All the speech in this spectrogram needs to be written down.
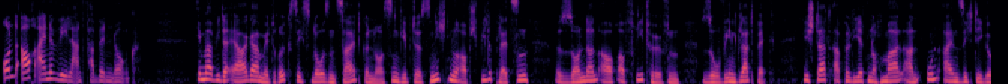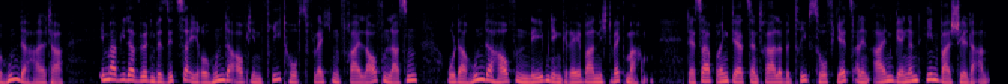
und auch eine WLAN-Verbindung. Immer wieder Ärger mit rücksichtslosen Zeitgenossen gibt es nicht nur auf Spielplätzen, sondern auch auf Friedhöfen, so wie in Gladbeck. Die Stadt appelliert nochmal an uneinsichtige Hundehalter. Immer wieder würden Besitzer ihre Hunde auf den Friedhofsflächen frei laufen lassen oder Hundehaufen neben den Gräbern nicht wegmachen. Deshalb bringt der zentrale Betriebshof jetzt an den Eingängen Hinweisschilder an.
